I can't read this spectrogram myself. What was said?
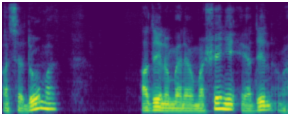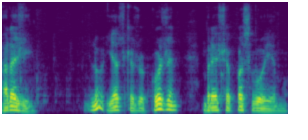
оце вдома, один у мене в машині і один в гаражі. Ну, я ж кажу, кожен бреше по-своєму.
